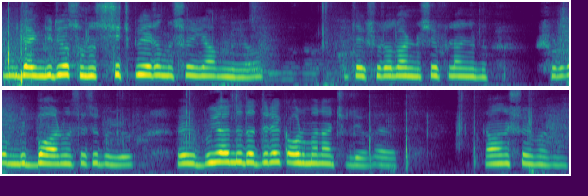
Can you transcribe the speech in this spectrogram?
Buradan gidiyorsunuz hiçbir yerin ışığı yanmıyor. Bir tek şuraların ışığı falan yanıyor. Şuradan bir bağırma sesi duyuyor. Ve bu yanda da direkt orman açılıyor. Evet. Yanlış duymadım.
